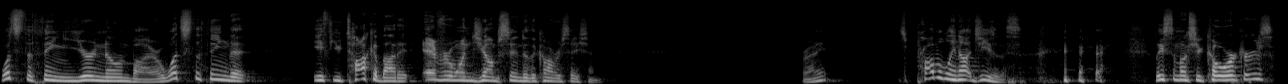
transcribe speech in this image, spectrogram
What's the thing you're known by? Or what's the thing that if you talk about it, everyone jumps into the conversation? Right? It's probably not Jesus. At least amongst your coworkers.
